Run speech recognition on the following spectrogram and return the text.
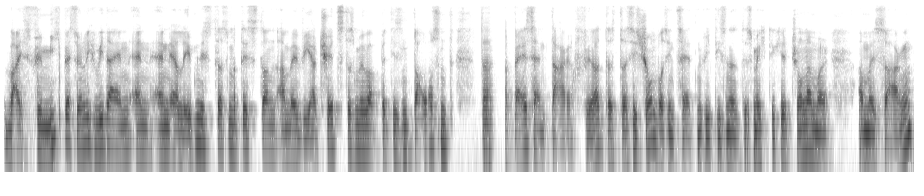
war es für mich persönlich wieder ein, ein, ein Erlebnis, dass man das dann einmal wertschätzt, dass man überhaupt bei diesen 1000 dabei sein darf. Ja, das, das ist schon was in Zeiten wie diesen. Das möchte ich jetzt schon einmal, einmal sagen.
